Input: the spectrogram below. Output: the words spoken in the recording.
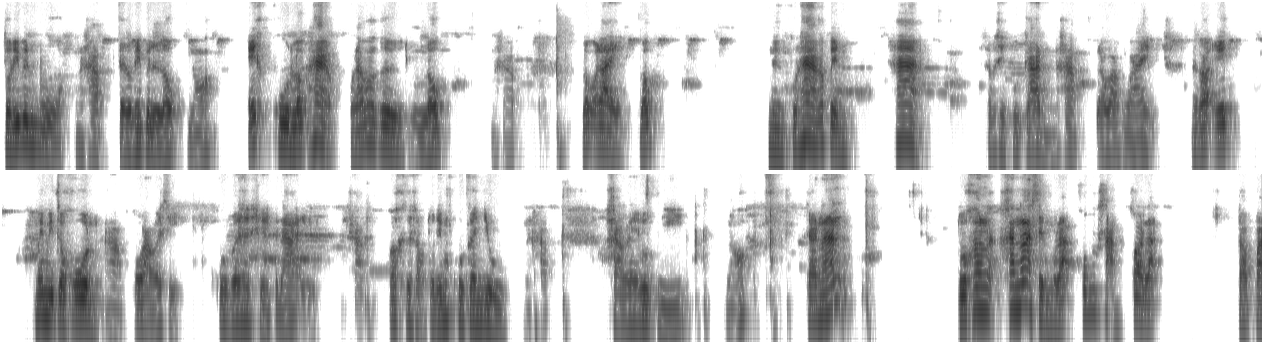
ตัวนี้เป็นบวกนะครับ แต่ตัวนี้เป็นลบเนาะ x คูณลบห้าผลลัพธ์ก็คือลบนะครับ ลบอะไร ลบหนึ่งคูณห้าก็เป็นห้าสามสิคูณกันนะครับ ระวางไว้ แล้วก็ x ไม่มีตัวคูณอ้าวก็วางไว้สิ คูณไว้เฉยๆก็ได้เลยนะครับ ก็คือสองตัวนี้มันคูณกันอยู่นะครับข่าวในรูปนี้เนาะ จากนั้น ตัวข้างข้างหน้าเสร็จหมดละครบสามก้อนละ ต่อไป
